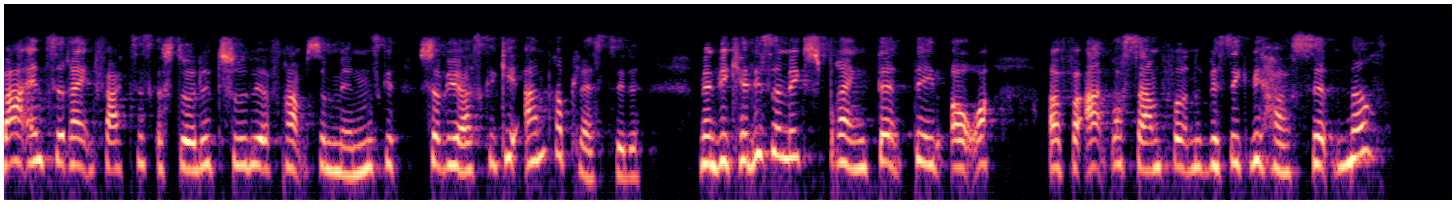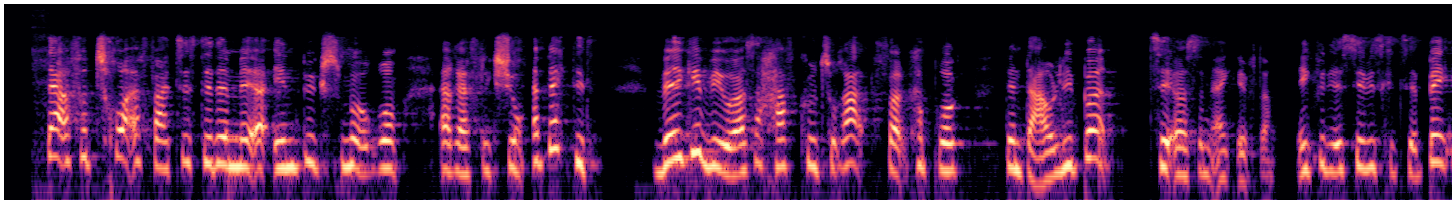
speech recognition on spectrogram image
vejen til rent faktisk at stå lidt tydeligere frem som menneske, så vi også kan give andre plads til det. Men vi kan ligesom ikke springe den del over og forandre samfundet, hvis ikke vi har os selv med. Derfor tror jeg faktisk, det der med at indbygge små rum af refleksion er vigtigt. Hvilket vi jo også har haft kulturelt. Folk har brugt den daglige bøn til os at mærke efter. Ikke fordi jeg siger, at vi skal til at bede,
